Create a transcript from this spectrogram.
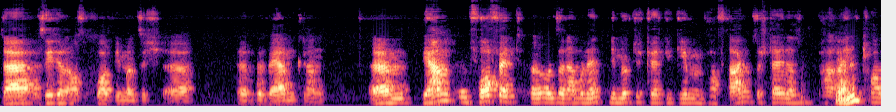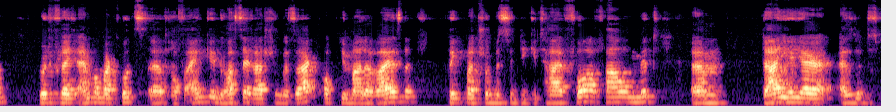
da seht ihr dann auch sofort, wie man sich äh, bewerben kann. Ähm, wir haben im Vorfeld äh, unseren Abonnenten die Möglichkeit gegeben, ein paar Fragen zu stellen. Da sind ein paar mhm. reingekommen. Ich würde vielleicht einfach mal kurz äh, darauf eingehen. Du hast ja gerade schon gesagt, optimalerweise bringt man schon ein bisschen digital Vorerfahrung mit. Ähm, da ihr ja, also das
